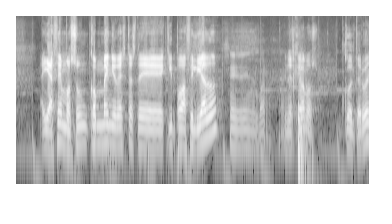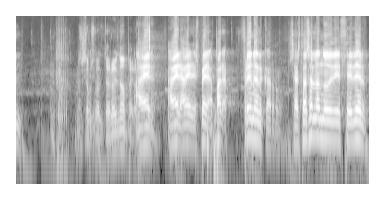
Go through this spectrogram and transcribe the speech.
y hacemos un convenio de estos de equipo afiliado Sí, sí, bueno. y nos quedamos con el Teruel. Nos quedamos con el Teruel, no, pero. A ver, a ver, a ver, espera, para, frena el carro. O sea, estás hablando de ceder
